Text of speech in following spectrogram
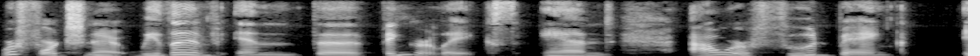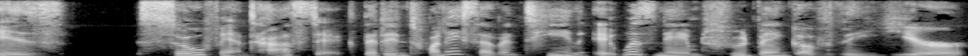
We're fortunate. We live in the Finger Lakes and our food bank is so fantastic that in 2017, it was named Food Bank of the Year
